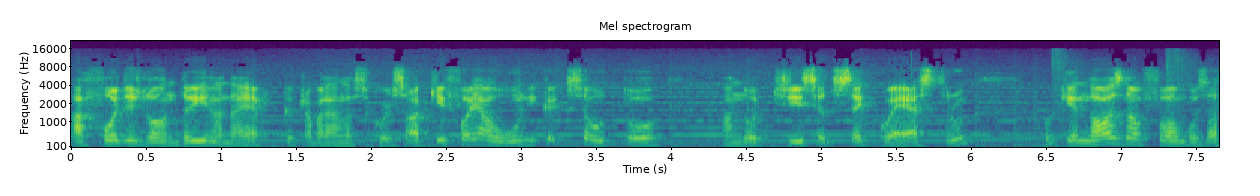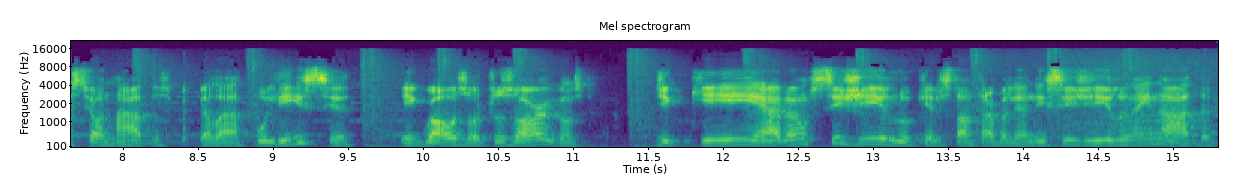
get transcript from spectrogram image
a Folha de Londrina, na época que eu trabalhava na sucursal aqui, foi a única que soltou a notícia do sequestro porque nós não fomos acionados pela polícia, igual os outros órgãos, de que era um sigilo, que eles estavam trabalhando em sigilo nem nada.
